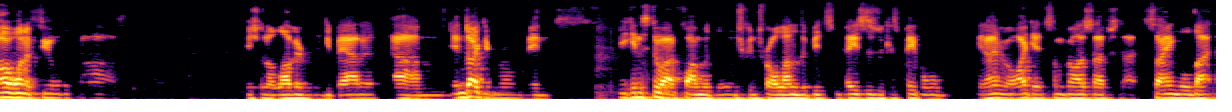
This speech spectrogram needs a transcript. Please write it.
I want to feel the I love everything about it. Um, and don't get me wrong, I mean, you can still have fun with launch control under the bits and pieces because people, you know, I get some guys up saying all that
